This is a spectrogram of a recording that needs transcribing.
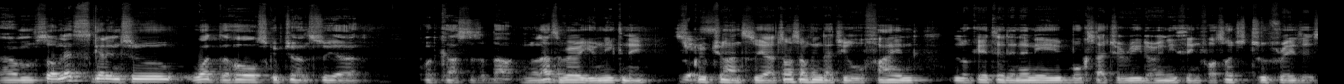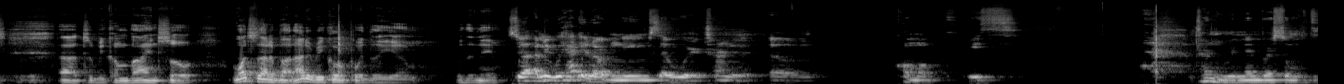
Um, so let's get into what the whole Scripture and Suya podcast is about. You know, that's a very unique name. Yes. Scripture and Suya. It's not something that you will find located in any books that you read or anything for such two phrases uh, to be combined. So, what's that about? How did we come up with the um, with the name? So I mean, we had a lot of names that we were trying to um, come up with. I'm trying to remember some of the.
